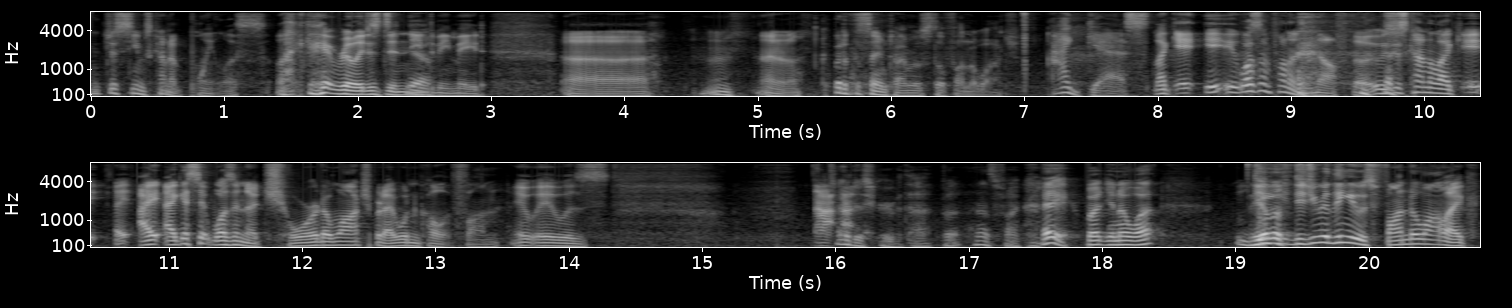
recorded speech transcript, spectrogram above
it just seems kind of pointless. Like it really just didn't need Yeah. to be made. Uh, mm, I don't know. but at the same time it was still fun to watch I guess like it, it, it wasn't fun enough though. It was just kind of like it. I I guess it wasn't a chore to watch, but I wouldn't call it fun. It it was. I disagree with that, but that's fine. Hey, but you know what? Did, you, did you really think it was fun to watch? Like,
